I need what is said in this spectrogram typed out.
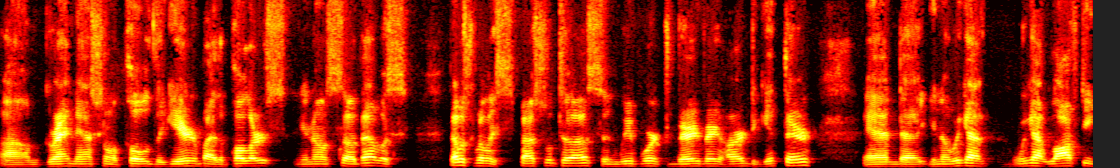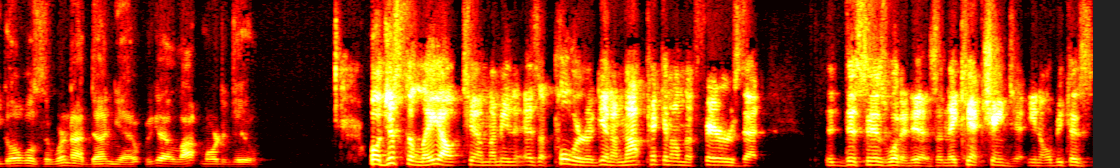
um, Grand National Pull of the Year by the pullers. You know, so that was that was really special to us, and we've worked very very hard to get there. And uh, you know, we got we got lofty goals that we're not done yet. We got a lot more to do. Well, just the layout, Tim. I mean, as a puller, again, I'm not picking on the fairs that this is what it is and they can't change it you know because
